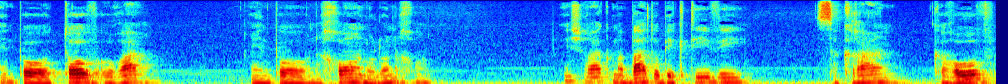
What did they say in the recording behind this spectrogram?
אין פה טוב או רע, אין פה נכון או לא נכון. יש רק מבט אובייקטיבי, סקרן, קרוב,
